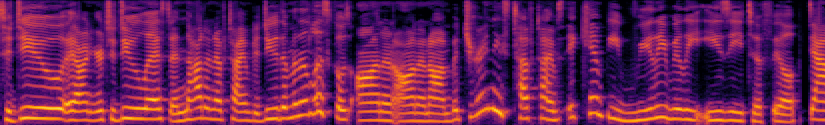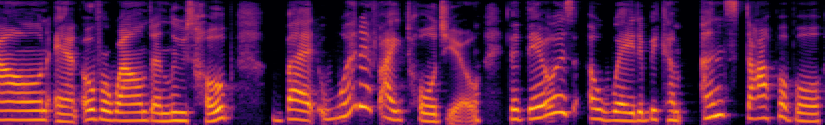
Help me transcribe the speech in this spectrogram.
to do on your to do list and not enough time to do them. And the list goes on and on and on. But during these tough times, it can be really, really easy to feel down and overwhelmed and lose hope. But what if I told you that there was a way to become unstoppable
